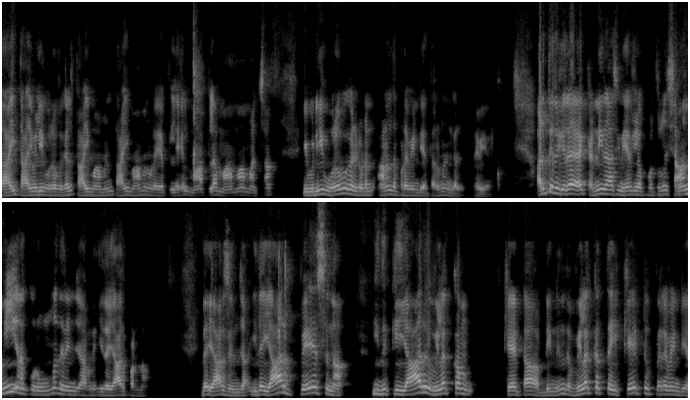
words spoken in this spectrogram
தாய் தாய்வழி உறவுகள் தாய் மாமன் தாய் மாமனுடைய பிள்ளைகள் மாப்பிள்ளை மாமா மச்சான் இப்படி உறவுகளுடன் ஆனந்தப்பட வேண்டிய தருணங்கள் நிறைய இருக்கும். அடுத்து இருக்கிற கன்னிராசி நேர்களை பொறுத்தவரை சாமி எனக்கு ஒரு உண்மை தெரிஞ்சாகணும் இதை யார் பண்ணா? இதை யார் செஞ்சா? இதை யார் பேசுனா? இதுக்கு யாரு விளக்கம் கேட்டா அப்படின்னு இந்த விளக்கத்தை கேட்டு பெற வேண்டிய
